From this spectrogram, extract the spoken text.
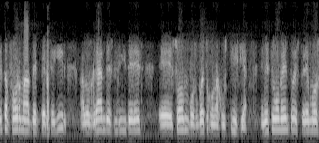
esta forma de perseguir a los grandes líderes eh, son, por supuesto, con la justicia. En este momento esperemos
